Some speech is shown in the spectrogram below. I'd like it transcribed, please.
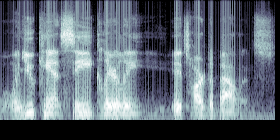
When you can't see clearly, it's hard to balance.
